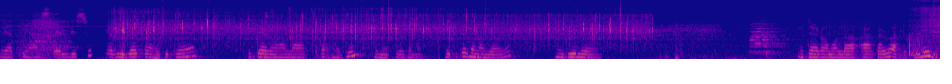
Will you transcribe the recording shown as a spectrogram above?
এয়া পিঁয়াজ তেল দিছোঁ। ভজা কেৰাহীটোতে এতিয়া ৰঙালাও আগকেইটা ভাজিম তেনেকৈ বনাম। সেইটোতে বনালোঁ আৰু নিদিলোঁ। এতিয়া ৰঙালাও আগ আৰু আলুখিনি দি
